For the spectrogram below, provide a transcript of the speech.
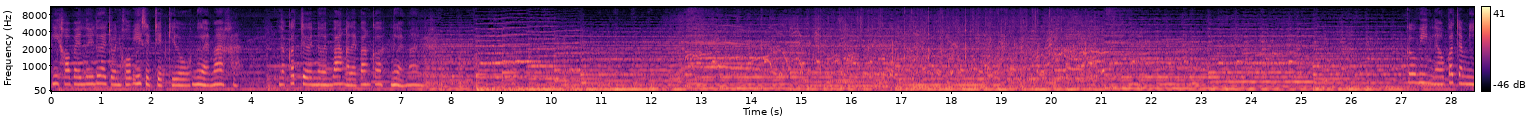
พี่เขาไปเรื่อยๆ จนครบ 27 กิโลเหนื่อยมากค่ะ แล้วก็เจอเนินบ้างอะไรบ้างก็เหนื่อยมากเลยค่ะ ก็จะมี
